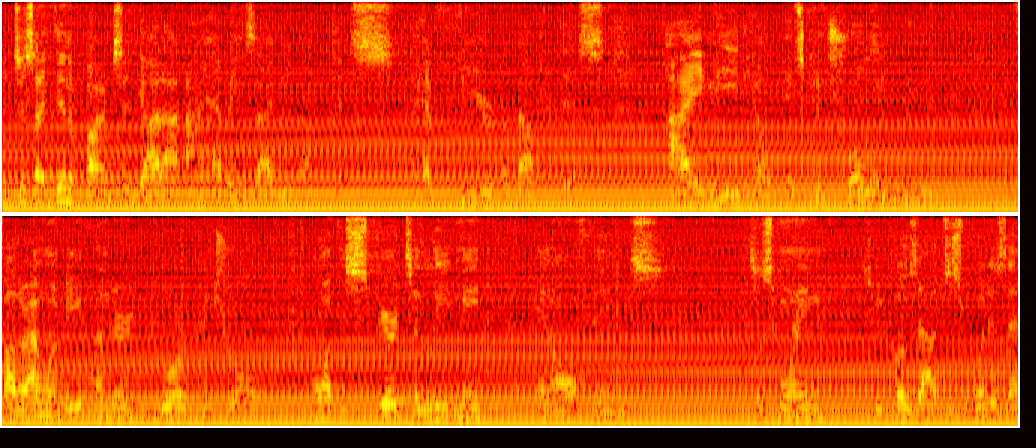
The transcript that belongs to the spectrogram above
To just identify and say, God, I, I have anxiety about this. I have fear about this. I need help. It's controlling me. Father, I want to be under your control. I want the Spirit to lead me in all things. So this morning, as we close out, just what is that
